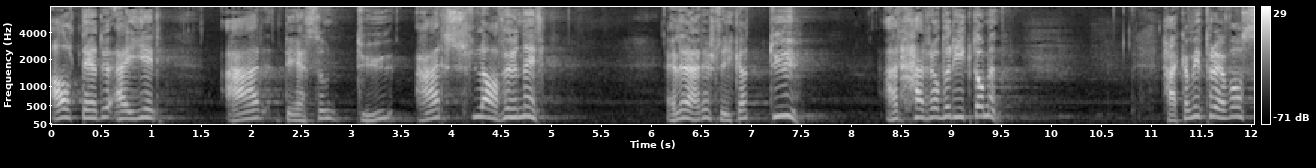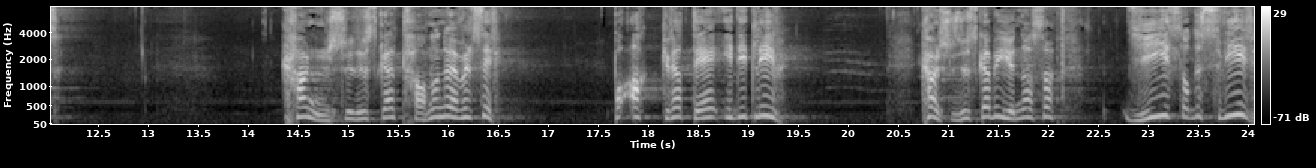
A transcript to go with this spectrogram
alt det du eier, er det som du er slave under? Eller er det slik at du er herre over rikdommen. Her kan vi prøve oss. Kanskje du skal ta noen øvelser på akkurat det i ditt liv. Kanskje du skal begynne å gi så det svir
